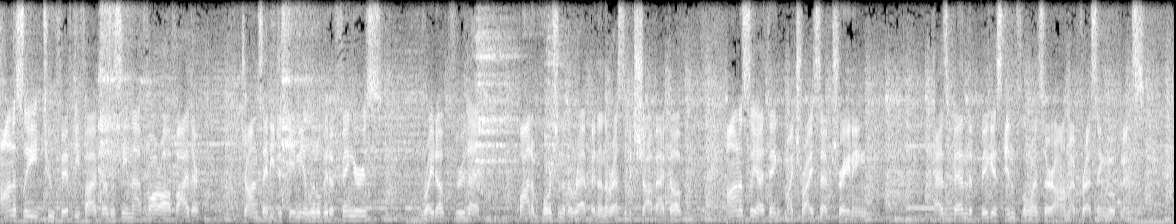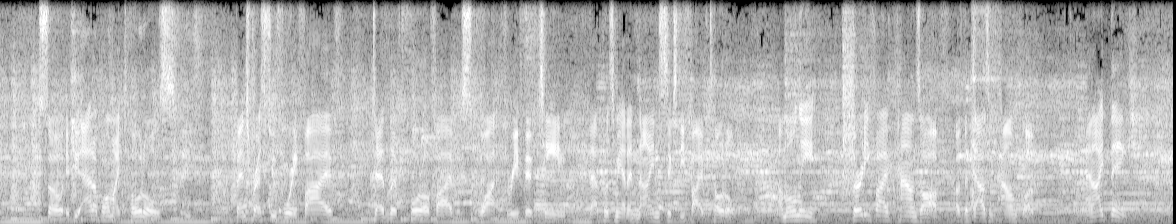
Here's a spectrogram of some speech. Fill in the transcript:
Honestly, 255 doesn't seem that far off either. John said he just gave me a little bit of fingers right up through that bottom portion of the rep, and then the rest of it shot back up. Honestly, I think my tricep training has been the biggest influencer on my pressing movements. So if you add up all my totals, bench press 245, deadlift 405, squat 315, that puts me at a 965 total. I'm only 35 pounds off of the 1,000 pound club. And I think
